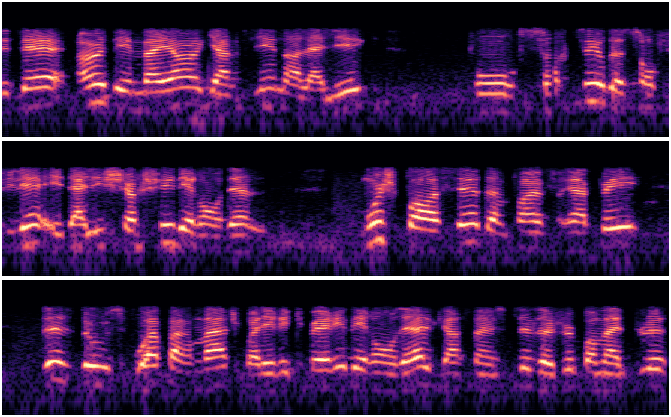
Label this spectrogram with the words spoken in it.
c'était un des meilleurs gardiens dans la ligue pour sortir de son filet et d'aller chercher des rondelles. Moi, je passais de me faire frapper 10-12 fois par match pour aller récupérer des rondelles quand c'est un style de jeu pas mal plus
